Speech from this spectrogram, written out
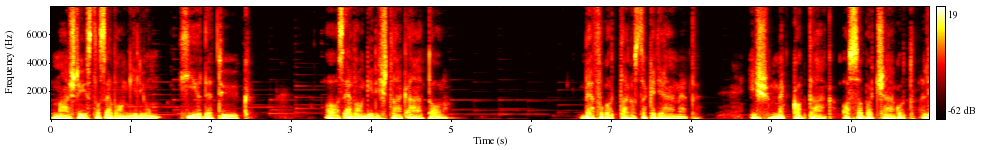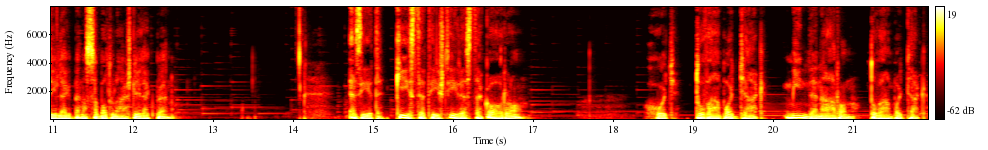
másrészt az evangélium hirdetők, az evangélisták által. Befogadták azt a kegyelmet, és megkapták a szabadságot lélekben, a szabadulást lélekben. Ezért késztetést éreztek arra, hogy továbbadják, minden áron továbbadják,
